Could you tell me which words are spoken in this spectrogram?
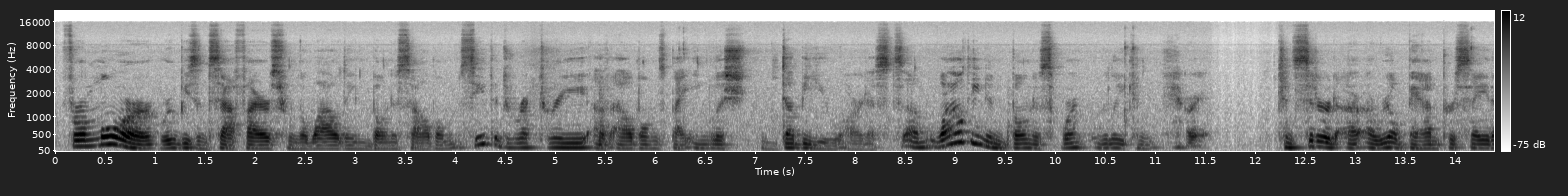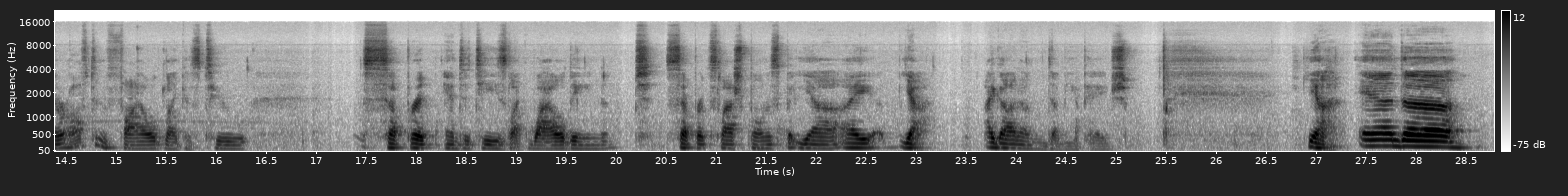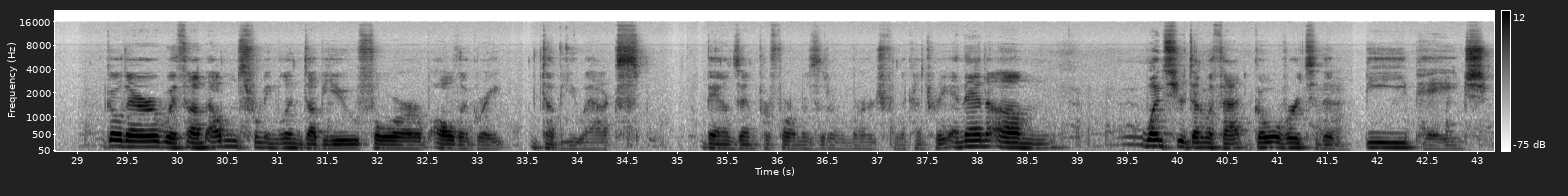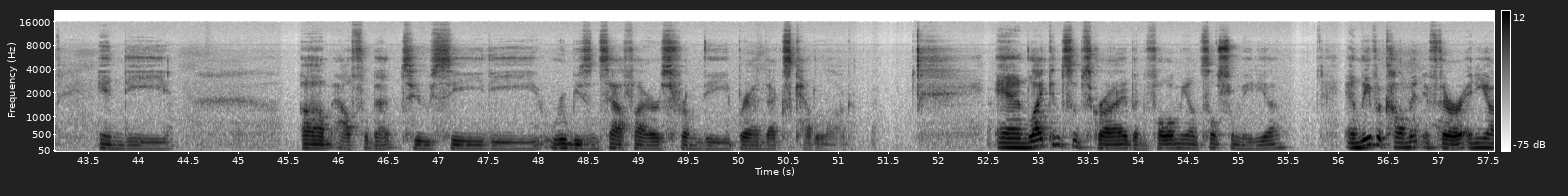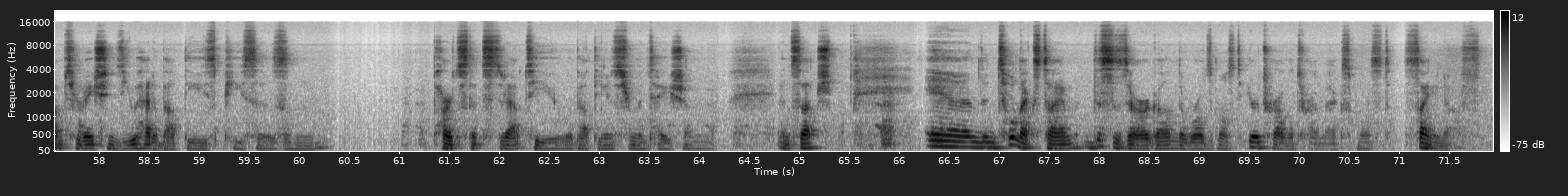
for more Rubies and Sapphires from the Wilding bonus album, see the directory of albums by English W artists. Um, Wilding and Bonus weren't really con- considered a, a, real band per se. They're often filed like as two separate entities, like Wilding separate slash bonus. But yeah, I yeah, I got on the W page. Yeah, and uh, go there with um, albums from England W for all the great W acts, bands and performers that have emerged from the country. And then um, once you're done with that, go over to the B page in the um, alphabet to see the rubies and sapphires from the Brand X catalog. And like and subscribe and follow me on social media. And leave a comment if there are any observations you had about these pieces and parts that stood out to you about the instrumentation and such. And until next time, this is Zaragon, the world's most ear travel trimaximalist, signing off.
